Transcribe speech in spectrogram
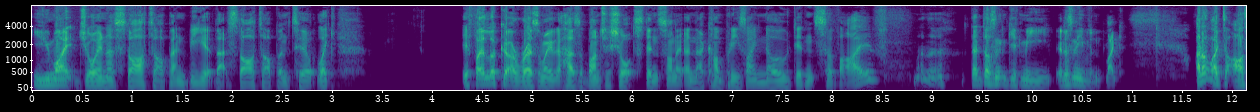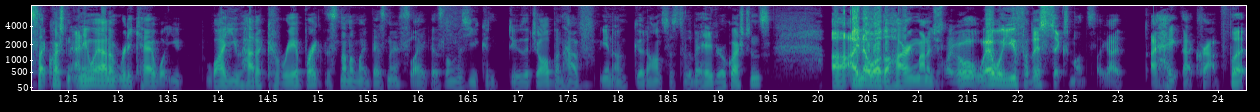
you might join a startup and be at that startup until like if I look at a resume that has a bunch of short stints on it and they're companies I know didn't survive, that doesn't give me it doesn't even like I don't like to ask that question anyway. I don't really care what you why you had a career break. That's none of my business. Like as long as you can do the job and have you know good answers to the behavioral questions. Uh, I know other hiring managers like, oh, where were you for this six months? Like I I hate that crap. But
